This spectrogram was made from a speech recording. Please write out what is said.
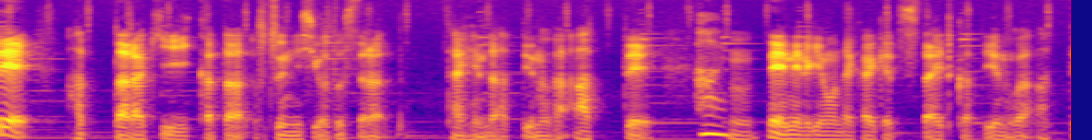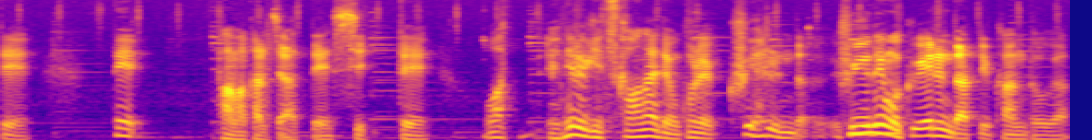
て働き方普通に仕事したら大変だっていうのがあって、はい。うん、でエネルギー問題解決したいとかっていうのがあってでパーマカルチャーって知ってわエネルギー使わないでもこれ食えるんだ冬でも食えるんだっていう感動が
